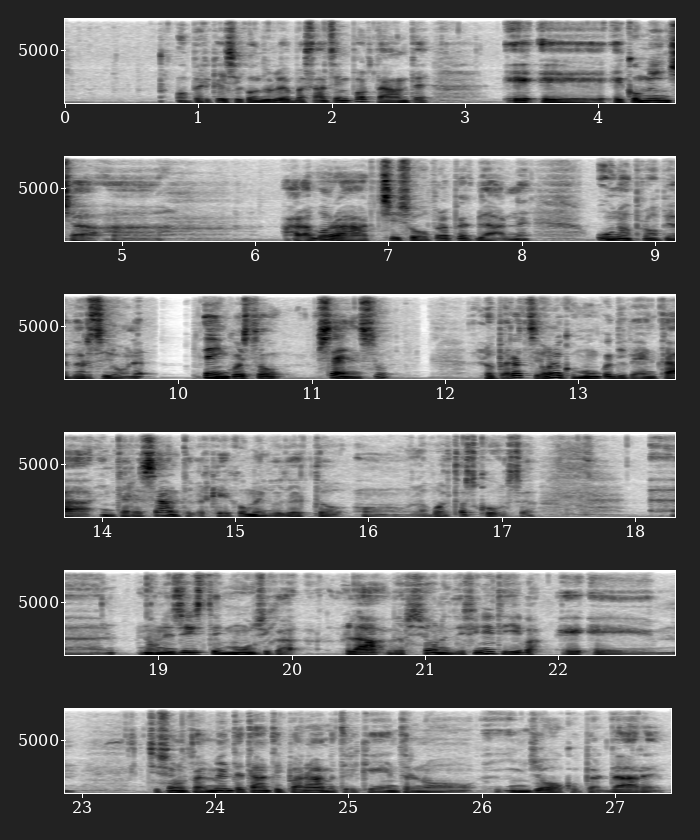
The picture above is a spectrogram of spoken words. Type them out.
o perché secondo lui è abbastanza importante e, e, e comincia a, a lavorarci sopra per darne una propria versione. E in questo senso l'operazione comunque diventa interessante perché come vi ho detto oh, la volta scorsa eh, non esiste in musica la versione definitiva e, e, ci sono talmente tanti parametri che entrano in gioco per dare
